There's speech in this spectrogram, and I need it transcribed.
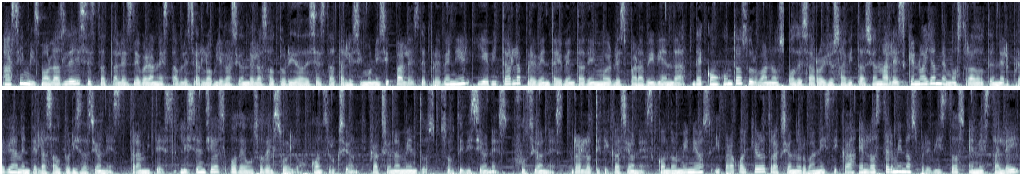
Asimismo, las leyes estatales deberán establecer la obligación de las autoridades estatales y municipales de prevenir y evitar la preventa y venta de inmuebles para vivienda de conjuntos urbanos o desarrollos habitacionales que no hayan demostrado tener previamente las autorizaciones, trámites, licencias o de uso del suelo, construcción, fraccionamientos, subdivisiones, fusiones, relotificaciones, condominios y para cualquier otra acción urbanística en los términos previstos en esta ley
